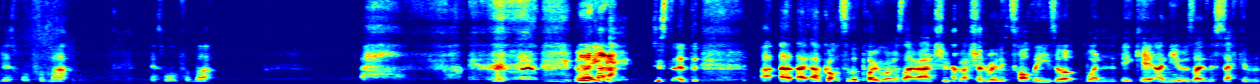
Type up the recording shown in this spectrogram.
this one for Matt, this one for Matt. Oh, fuck. like, just, uh, I, I, I got to the point where I was like, I should, I should really top these up when it came. I knew it was like the second,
